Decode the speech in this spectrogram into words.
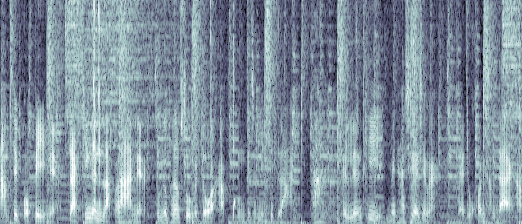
30 กว่าปีเนี่ย จากที่เงินหลักล้านเนี่ย คุณก็เพิ่มสูงไปตัวครับ คุณก็จะมี 10 ล้านอ่าเป็นเรื่องที่ไม่น่าเชื่อใช่ไหมแต่ทุกคนทำได้ครับ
